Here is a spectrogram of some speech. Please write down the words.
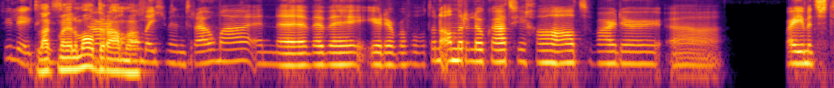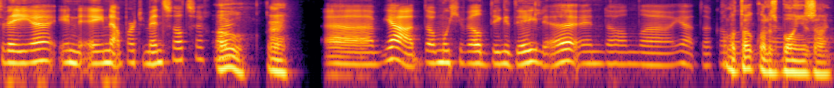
Tuurlijk. Het lijkt we me helemaal drama. een beetje met een trauma. En eh, we hebben eerder bijvoorbeeld een andere locatie gehad waar, er, eh, waar je met z'n tweeën in één appartement zat, zeg maar. oh, oké. Ehm, ja, dan moet je wel dingen delen. En dan, eh, ja, dan kan Kan het dat ook wel eens bonje zijn?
